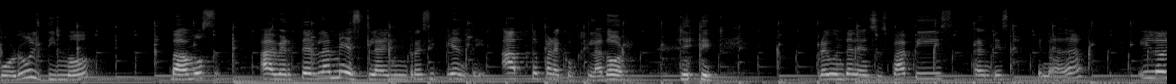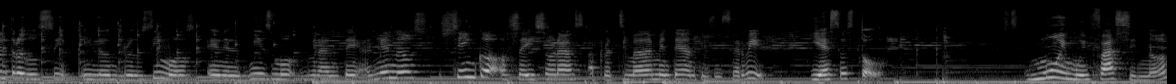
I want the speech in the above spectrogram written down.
Por último, vamos a verter la mezcla en un recipiente apto para congelador. Pregúntenle a sus papis antes que nada y lo, y lo introducimos en el mismo durante al menos 5 o 6 horas aproximadamente antes de servir. Y eso es todo. muy muy fácil, ¿no?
